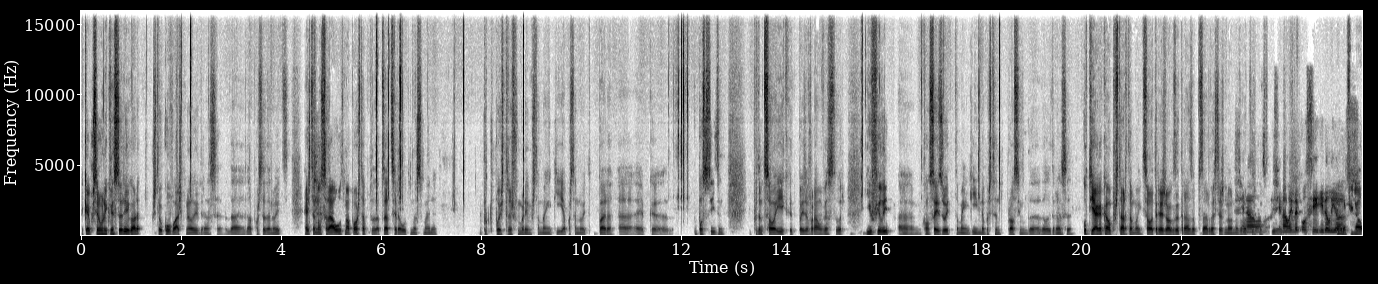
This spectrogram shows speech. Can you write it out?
acabei por ser o único vencedor e agora estou com o Vasco na liderança da, da aposta da noite. Esta não será a última aposta, apesar de ser a última semana, porque depois transformaremos também aqui a aposta da noite para a, época post-season, e portanto só aí é que depois haverá um vencedor. E o Filipe, um, com 6-8, também aqui ainda bastante próximo da, da, liderança. O Tiago acaba por estar também, só a três jogos atrás, apesar destas nonas afinal, afinal ainda consigo ir ali aos, afinal,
